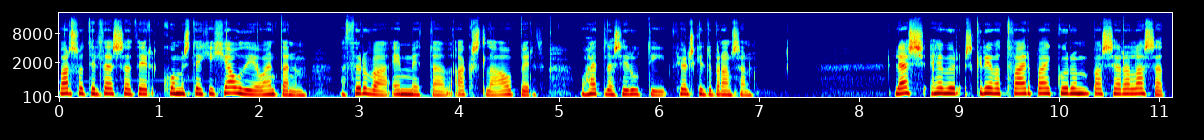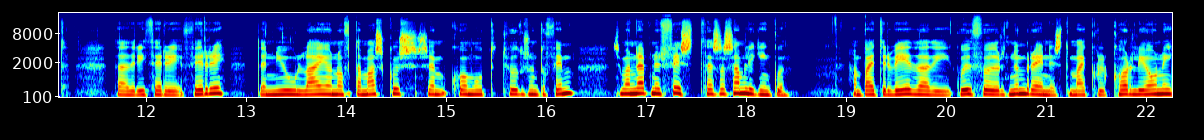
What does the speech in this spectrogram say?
var svo til þess að þeir komist ekki hjá því á endanum að þurfa einmitt að axla ábyrð og hella sér út í fjölskyldubransan. Les hefur skrifað tvær bækur um Bashar al-Assad. Það er í þeirri fyrri, The New Lion of Damascus, sem kom út 2005, sem hann nefnir fyrst þessa samlíkingu. Hann bætir við að í Guðföðurnum reynist Michael Corleone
